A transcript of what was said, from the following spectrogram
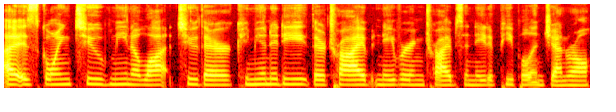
uh, is going to mean a lot to their community, their tribe, neighboring tribes, and Native people in general.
